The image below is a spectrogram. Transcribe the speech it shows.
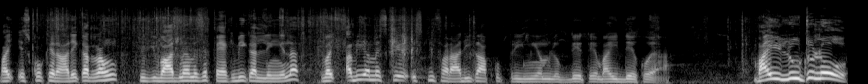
भाई, इसको किनारे कर रहा हूँ, क्योंकि बाद में हम इसे पैक भी कर लेंगे ना। भाई, अभी हम इसके, इसकी फरारी का आपको प्रीमियम लुक देते हैं। भाई, देखो यार। भाई लूट लो,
